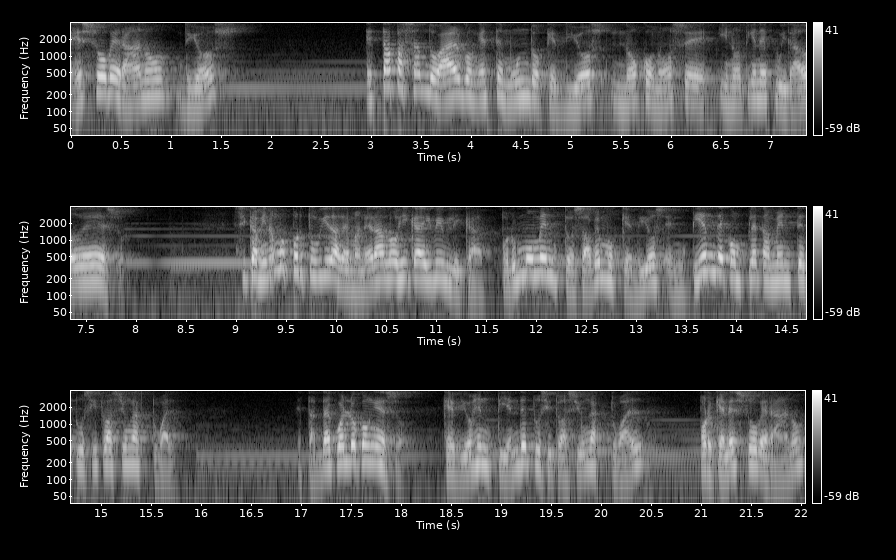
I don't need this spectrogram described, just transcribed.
¿Es soberano Dios? ¿Está pasando algo en este mundo que Dios no conoce y no tiene cuidado de eso? Si caminamos por tu vida de manera lógica y bíblica, por un momento sabemos que Dios entiende completamente tu situación actual. ¿Estás de acuerdo con eso? Que Dios entiende tu situación actual porque Él es soberano,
